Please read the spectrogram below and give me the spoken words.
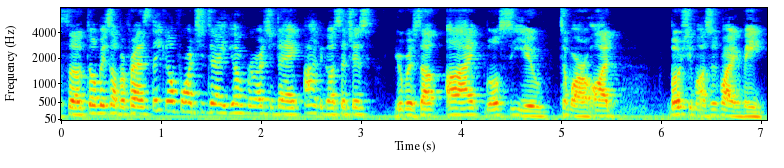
so don't miss out, my friends. Thank you all for watching today. You have a great rest of the day. I'm Miguel Sanchez. You're myself. I will see you tomorrow on Moshi Monsters by Anki.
